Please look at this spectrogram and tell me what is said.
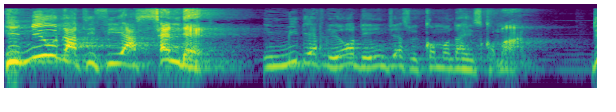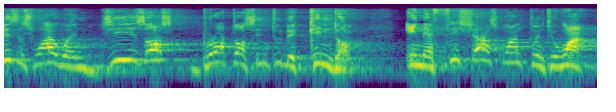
He knew that if he ascended, immediately all the angels will come under his command. This is why when Jesus brought us into the kingdom in Ephesians 1:21,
